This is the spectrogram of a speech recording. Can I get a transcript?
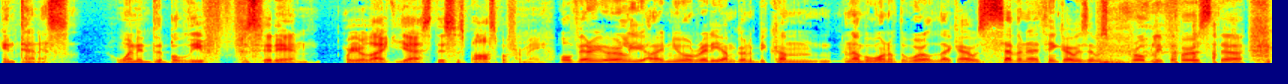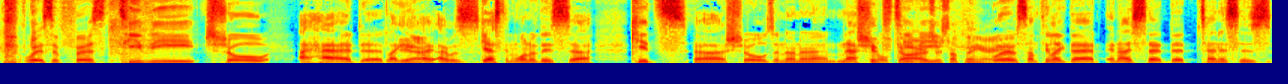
in tennis? When did the belief sit in where you're like, yes, this is possible for me? Oh, very early, I knew already I'm going to become number one of the world. Like I was seven, I think I was. It was probably first uh, was the first TV show I had. Uh, like Yeah. I, I was guest in one of these uh, kids uh, shows and on a national Kid Stars TV, or something, or- whatever, something like that. And I said that tennis is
